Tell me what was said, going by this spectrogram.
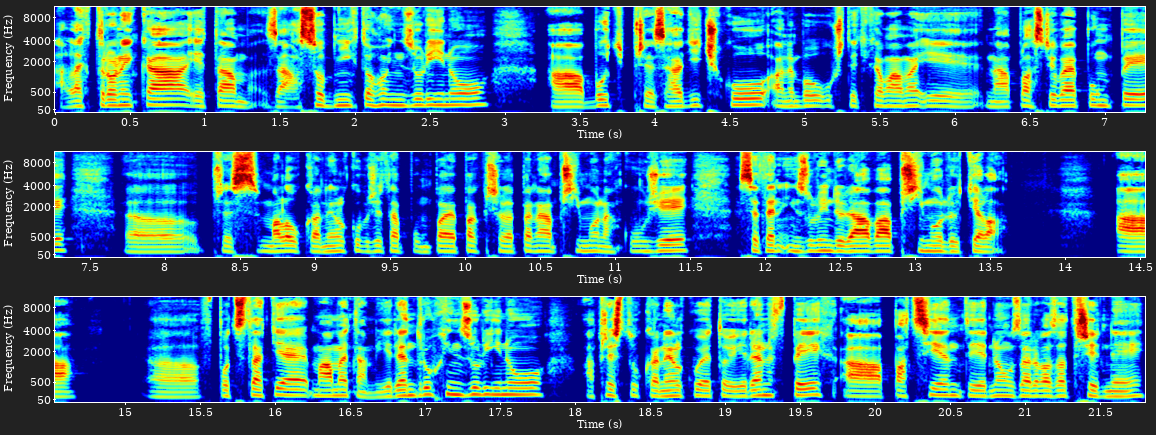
elektronika, je tam zásobník toho inzulínu a buď přes hadičku, anebo už teďka máme i náplastové pumpy eh, přes malou kanilku, protože ta pumpa je pak přilepená přímo na kůži, se ten inzulín dodává přímo do těla a e, v podstatě máme tam jeden druh inzulínu a přes tu kanilku je to jeden vpich a pacient jednou za dva, za tři dny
